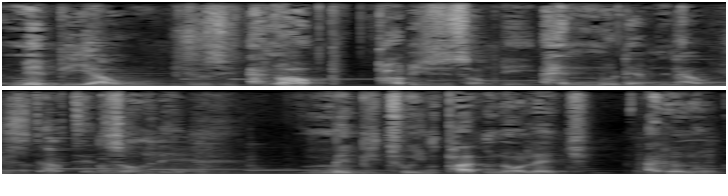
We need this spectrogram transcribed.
Maybe I will use it. I know I'll probably use it someday. I know definitely I will use that thing someday. Maybe to impart knowledge. I don't know.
